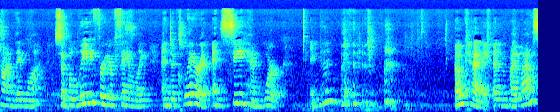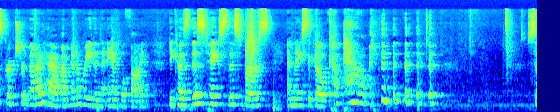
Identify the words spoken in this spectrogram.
time they want. So believe for your family and declare it and see Him work. Amen. okay, and my last scripture that I have, I'm going to read in the Amplified because this takes this verse and makes it go kapow. so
